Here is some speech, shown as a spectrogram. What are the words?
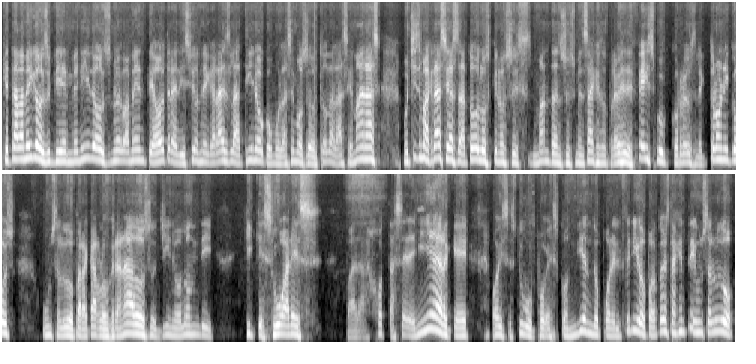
¿Qué tal amigos? Bienvenidos nuevamente a otra edición de Garage Latino como lo hacemos todas las semanas. Muchísimas gracias a todos los que nos mandan sus mensajes a través de Facebook, correos electrónicos. Un saludo para Carlos Granados, Gino Londi, Quique Suárez, para JC de Mier, que hoy se estuvo escondiendo por el frío, para toda esta gente, un saludo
